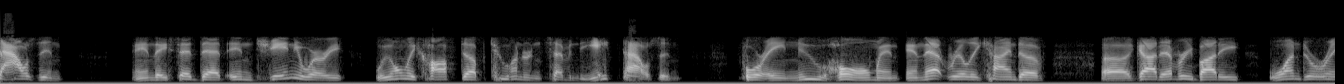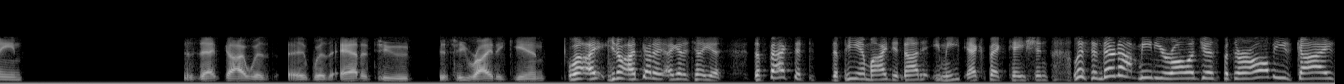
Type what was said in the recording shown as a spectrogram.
thousand, and they said that in January we only coughed up two hundred and seventy-eight thousand for a new home, and and that really kind of uh, got everybody wondering: Is that guy with uh, with attitude? Is he right again? Well, I, you know, I've got to, I got to tell you, the fact that the PMI did not meet expectation. Listen, they're not meteorologists, but there are all these guys,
